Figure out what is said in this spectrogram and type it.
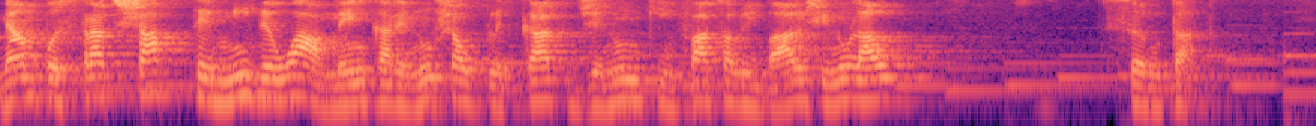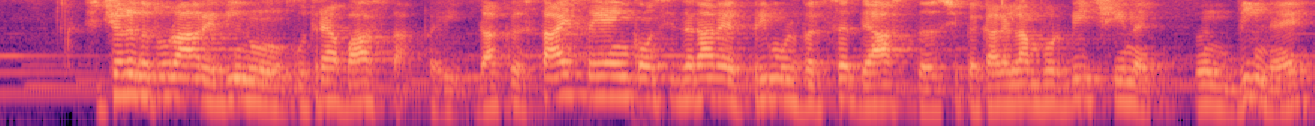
Mi-am păstrat șapte mii de oameni care nu și-au plecat genunchi în fața lui Bal și nu l-au sărutat. Și ce legătură are Dinu cu treaba asta? Păi dacă stai să iei în considerare primul verset de astăzi și pe care l-am vorbit și în, în vineri,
